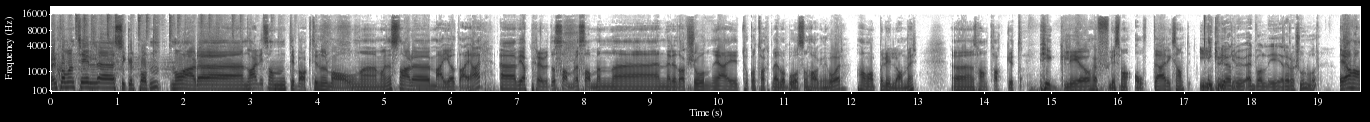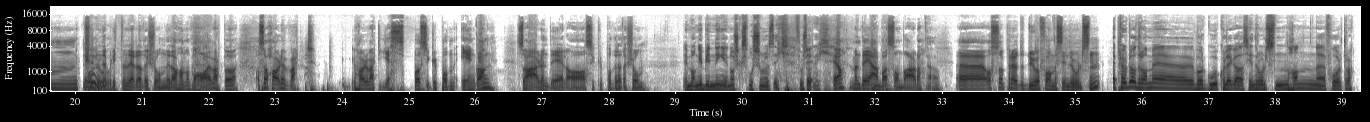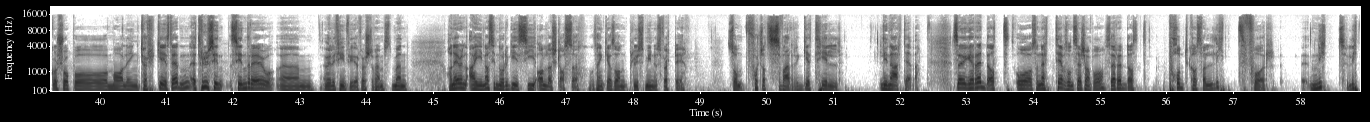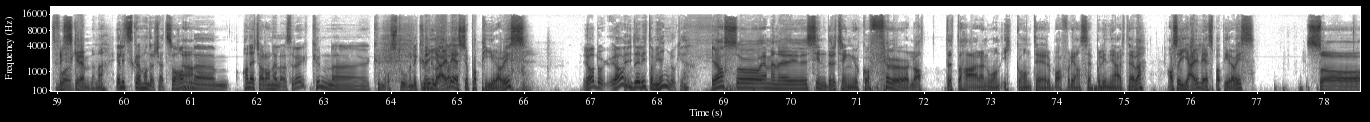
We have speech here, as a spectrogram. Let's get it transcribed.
Velkommen til uh, Sykkelpodden. Nå er, det, nå er det litt sånn tilbake til normalen, uh, Magnus. Nå er det meg og deg her. Uh, vi har prøvd å samle sammen en redaksjon. Jeg tok kontakt med Edvard Boasen Hagen i går. Han var på Lillehammer. han takket hyggelig og høflig som han alltid er. ikke sant? Inkluderer du Edvald i redaksjonen vår? Ja, han kunne jo... blitt en del av redaksjonen i dag. Han har jo vært på Altså, har det vært, har det vært gjest på Sykkelpodden én gang, så er du en del av Sykkelpodd-redaksjonen. Det er mange bindinger i norsk sportsjournalistikk, forstår jeg. Ja, men det er bare sånn det er, da. Ja. Uh, og så prøvde du å få med Sindre Olsen. Jeg prøvde å dra med vår gode kollega Sindre Olsen. Han eh, foretrakk å se på maling tørke isteden. Jeg tror Sindre er jo um, en veldig fin fyr, først og fremst, men han er vel den eneste i Norge i si aldersklasse, da tenker jeg sånn pluss-minus 40, som fortsatt sverger til linær-TV. Så jeg er redd at, og så nett-TV sånn ser seg på, så jeg er redd at podkast var litt for nytt. Litt, for, litt skremmende? Ja, litt skremmende, rett Så han, ja. uh, han er ikke her, han heller. Så det er kun, uh, kun oss to. Men, men jeg leser jo papiravis. Ja, do, ja, det er litt av en gjeng, dere. Ja, så jeg mener, Sindre trenger jo ikke å føle at dette her er noe han ikke håndterer bare fordi han ser på lineær-TV. Altså, jeg leser papiravis. Så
